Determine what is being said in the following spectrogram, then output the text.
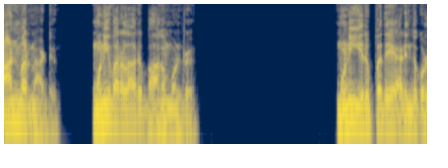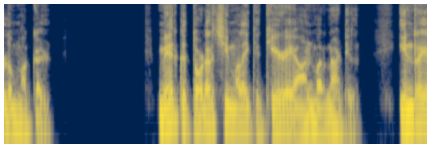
ஆன்மர் நாடு முனி வரலாறு பாகம் ஒன்று. முனி இருப்பதே அறிந்து கொள்ளும் மக்கள். மேற்கு தொடர்ச்சி மலைக்கு கீழே ஆன்மர் நாட்டில் இன்றைய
